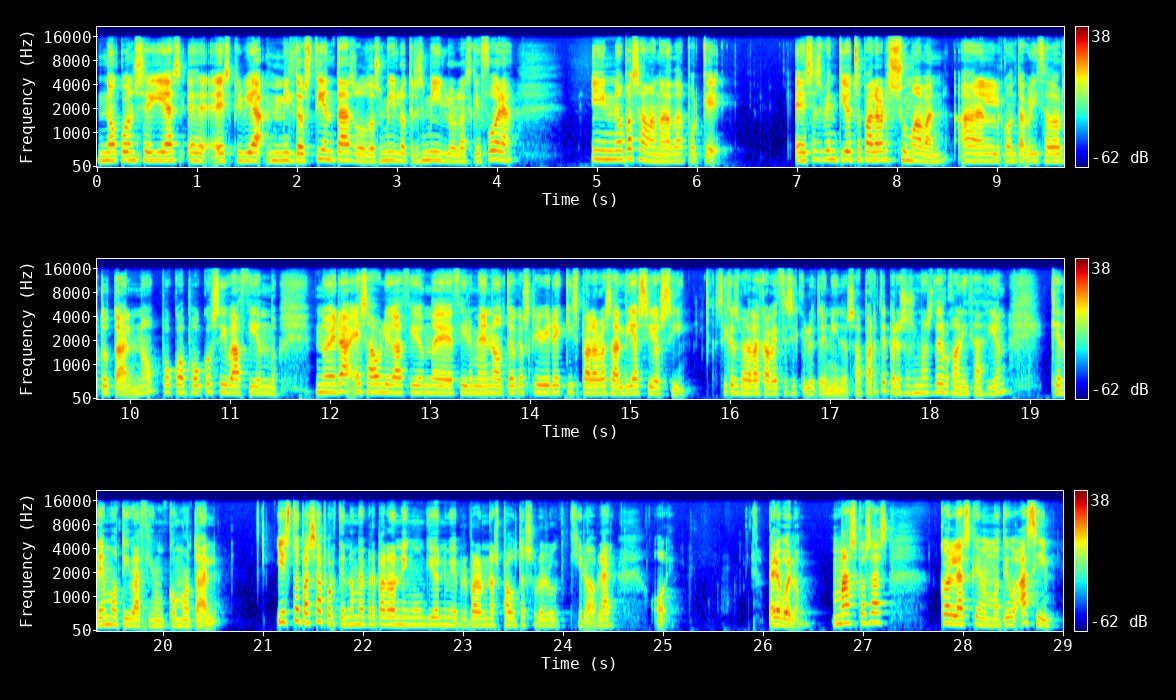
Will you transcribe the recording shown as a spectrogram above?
no conseguías, eh, escribía 1200 o 2000 o 3000 o las que fuera y no pasaba nada porque esas 28 palabras sumaban al contabilizador total, ¿no? Poco a poco se iba haciendo. No era esa obligación de decirme, no, tengo que escribir X palabras al día sí o sí. Sí que es verdad que a veces sí que lo he tenido esa parte, pero eso es más de organización que de motivación como tal. Y esto pasa porque no me he preparado ningún guion ni me he preparado unas pautas sobre lo que quiero hablar hoy. Pero bueno, más cosas con las que me motivo. Ah, sí,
